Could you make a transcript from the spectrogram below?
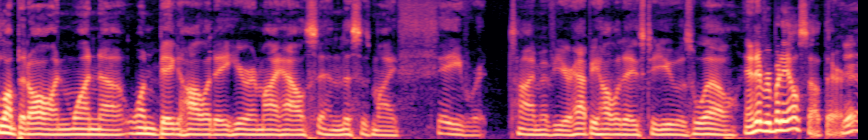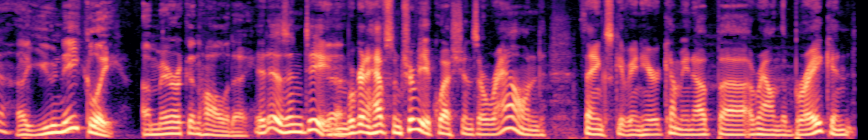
lump it all in one uh, one big holiday here in my house, and this is my favorite time of year. Happy holidays to you as well, and everybody else out there. Yeah, a uniquely American holiday. It is indeed. Yeah. And we're going to have some trivia questions around Thanksgiving here coming up uh, around the break. And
